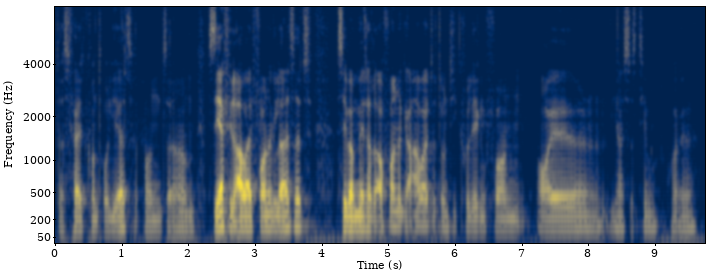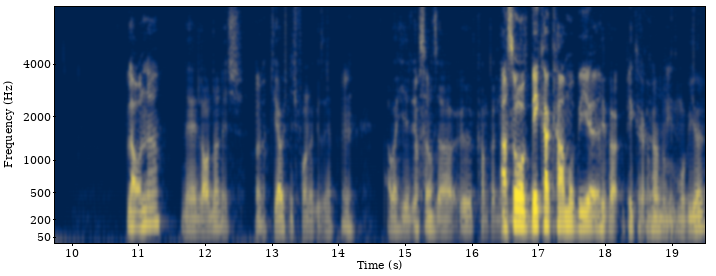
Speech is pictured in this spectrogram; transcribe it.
das Feld kontrolliert und ähm, sehr viel Arbeit vorne geleistet. Sebamed hat auch vorne gearbeitet und die Kollegen von Oil, wie heißt das Team? Oil Laonda? Nee, Laonda nicht. Oder? Die habe ich nicht vorne gesehen. Ja. Aber hier Ach so. unser Ölcompany. Ach so, BKK Mobil. BKK, BKK Mobil. Mobil.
